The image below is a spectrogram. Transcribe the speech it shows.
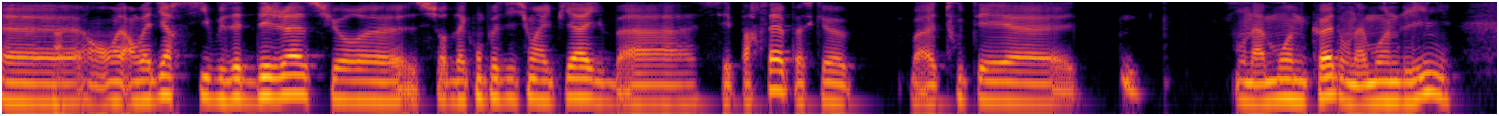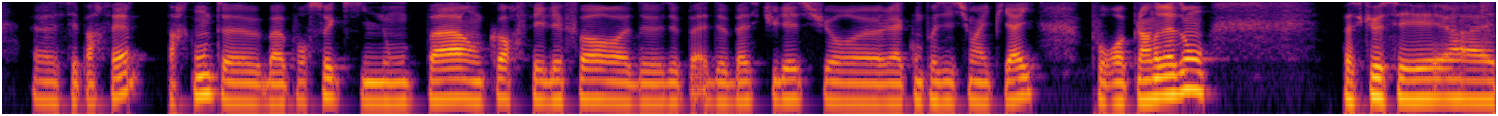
Euh, on, va dire si vous êtes déjà sur, euh, sur de la composition API, bah, c'est parfait parce que bah, tout est. on a moins de code, on a moins de lignes. c'est parfait. Par contre, bah, pour ceux qui n'ont pas encore fait l'effort de, de, basculer sur la composition API, pour plein de raisons, parce que c'est euh,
